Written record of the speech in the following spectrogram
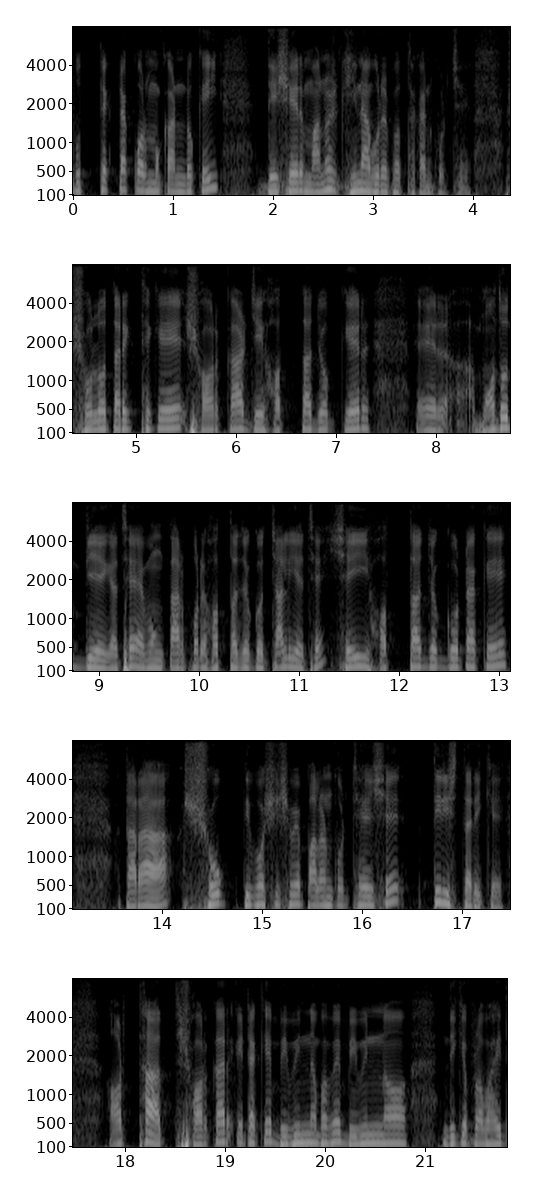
প্রত্যেকটা কর্মকাণ্ডকেই দেশের মানুষ ঘৃণা প্রত্যাখ্যান করছে। ষোলো তারিখ থেকে সরকার যে হত্যাযজ্ঞের, এর মদত দিয়ে গেছে এবং তারপরে হত্যাযজ্ঞ চালিয়েছে, সেই হত্যাযজ্ঞটাকে তারা শোক দিবস হিসেবে পালন করছে এসে তিরিশ তারিখে। অর্থাৎ সরকার এটাকে বিভিন্নভাবে বিভিন্ন দিকে প্রবাহিত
